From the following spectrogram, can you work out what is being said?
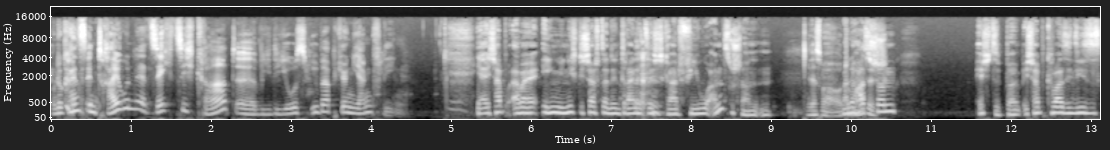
Und du kannst in 360 Grad äh, Videos über Pyongyang fliegen. Ja, ich habe aber irgendwie nicht geschafft, dann den 360 Grad View anzuschalten. Das war Weil du hast automatisch. schon, echt, ich habe quasi dieses,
